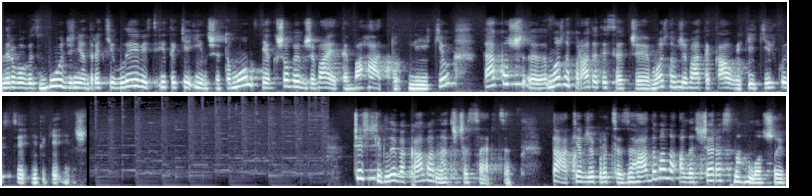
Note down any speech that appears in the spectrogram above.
нервове збудження, дратівливість і таке інше. Тому, якщо ви вживаєте багато ліків, також можна порадитися, чи можна вживати каву, в якій кількості і таке інше. Чи шкідлива кава на серце? Так, я вже про це згадувала, але ще раз наголошую. Е,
